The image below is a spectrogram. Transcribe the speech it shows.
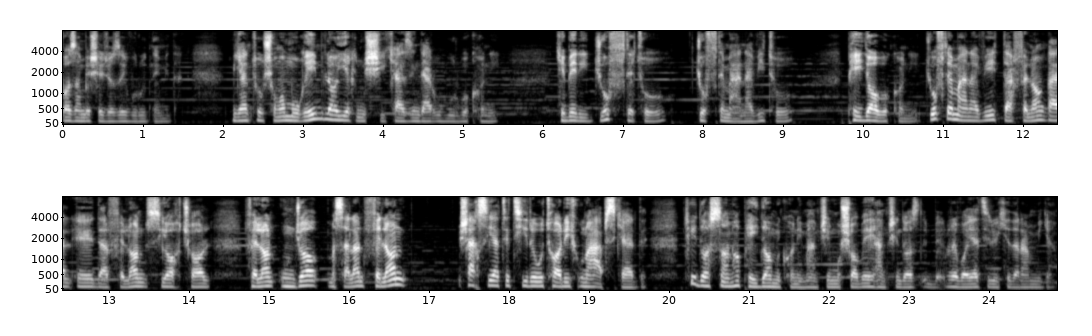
بازم بهش اجازه ورود نمیدن. میگن تو شما موقعی لایق میشی که از این در عبور بکنی که بری جفت تو جفت معنوی تو پیدا بکنی. جفت معنوی در فلان قلعه در فلان سیاه چال فلان اونجا مثلا فلان شخصیت تیره و تاریخ اونو حبس کرده. توی داستان ها پیدا می‌کنیم همچین مشابه همچین روایتی رو که دارم میگم.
